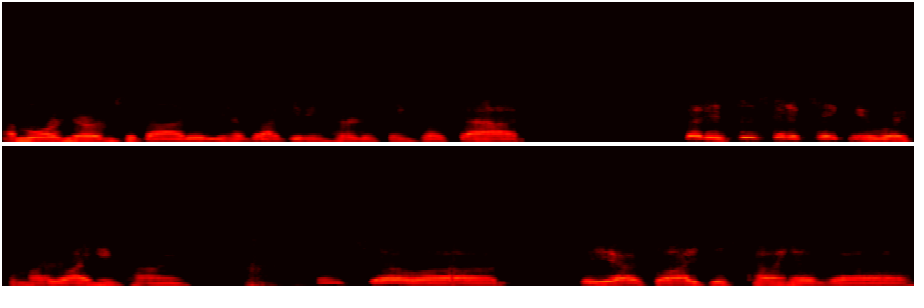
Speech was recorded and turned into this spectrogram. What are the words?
I'm more nervous about it, you know, about getting hurt and things like that but it's just going to take me away from my writing time. And so, uh, so yeah, so I just kind of uh,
